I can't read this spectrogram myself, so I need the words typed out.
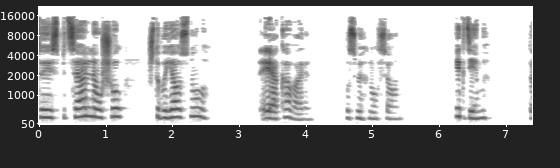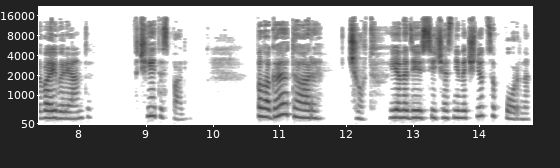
«Ты специально ушел, чтобы я уснула?» «Я коварен», — усмехнулся он. «И где мы?» «Твои варианты?» «В чьей-то спальне?» «Полагаю, Тары. Черт, я надеюсь, сейчас не начнется порно,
